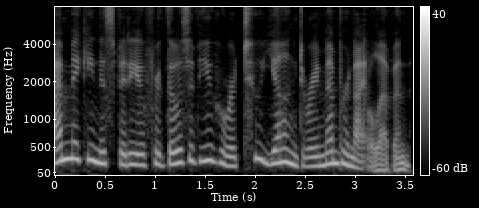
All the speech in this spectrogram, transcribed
I'm making this video for those of you who are too young to remember 9 11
